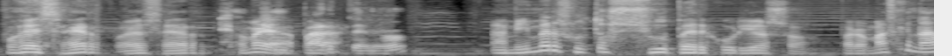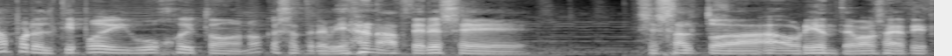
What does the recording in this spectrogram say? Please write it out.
Puede ser, puede ser. Hombre, En para- parte, ¿no? a mí me resultó súper curioso, pero más que nada por el tipo de dibujo y todo, ¿no? Que se atrevieran a hacer ese, ese salto a a Oriente, vamos a decir.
